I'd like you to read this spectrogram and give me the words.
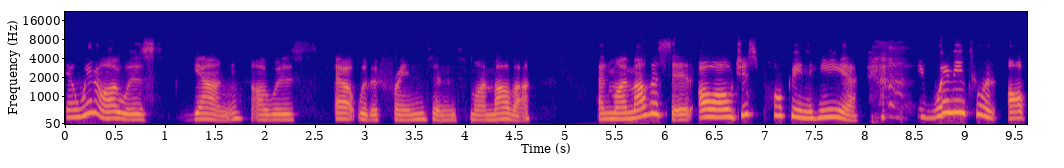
Now, when I was young, I was out with a friend and my mother, and my mother said, "Oh, I'll just pop in here." she went into an op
